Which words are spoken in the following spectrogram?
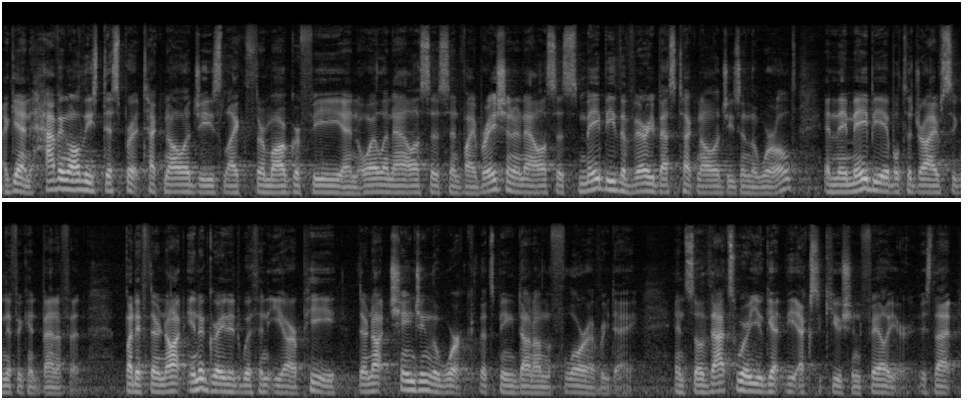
Again, having all these disparate technologies like thermography and oil analysis and vibration analysis may be the very best technologies in the world, and they may be able to drive significant benefit. But if they're not integrated with an ERP, they're not changing the work that's being done on the floor every day. And so that's where you get the execution failure, is that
